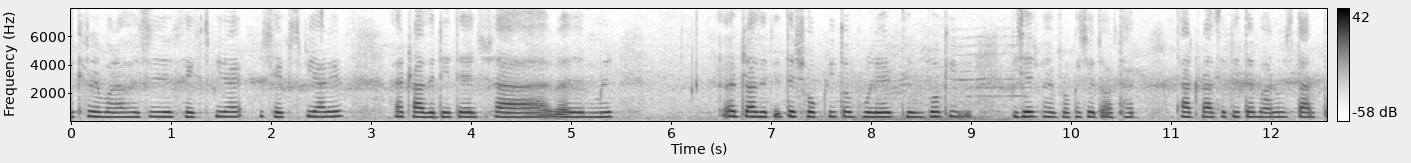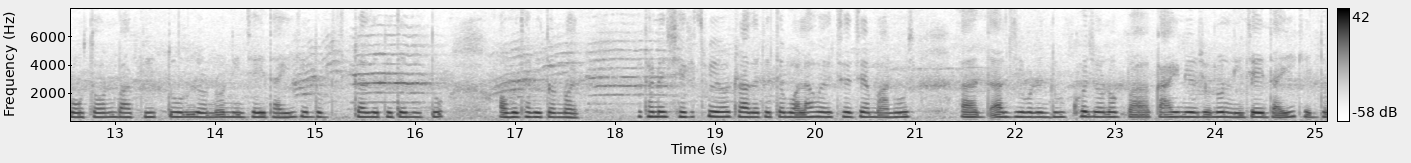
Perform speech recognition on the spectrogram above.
এখানে বলা হয়েছে যে শেক্সপিয়ার, শেক্সপিয়ারের ট্রাজেডিতে সকৃত ভুলের তীব্রকি বিশেষভাবে প্রকাশিত, অর্থাৎ তার ট্রাজেডিতে মানুষ তার পতন বা মৃত্যুর জন্য নিজেই দায়ী, কিন্তু ট্রাজেডিতে মৃত্যু অবধারিত নয়। এখানে শেক্সপিয়ার ট্রাজেডিতে বলা হয়েছে যে মানুষ তার জীবনের দুঃখজনক বা কাহিনীর জন্য নিজেই দায়ী, কিন্তু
